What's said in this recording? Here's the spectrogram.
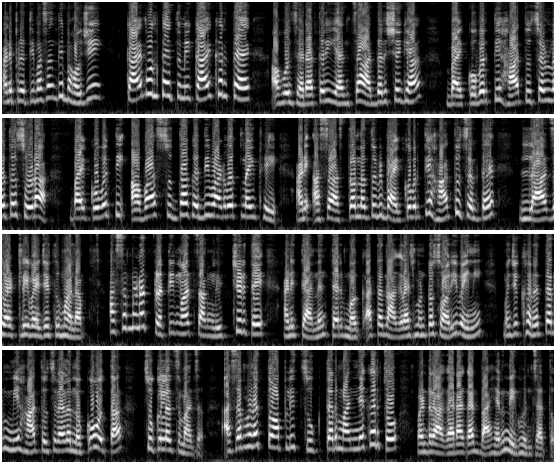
आणि प्रतिमा सांगते भाऊजी काय बोलताय तुम्ही? काय करताय? अहो जरा तरी यांचा आदर्श घ्या. बायकोवरती हात उचलणं तर सोडा. बायकोवरती आवाज सुद्धा कधी वाढवत नाहीत हे. आणि असं असताना तुम्ही बायकोवरती हात उचलताय लाज वाटली पाहिजे तुम्हाला. असं म्हणत प्रतिमा चांगली चिडते आणि त्यानंतर मग आता नागराज म्हणतो सॉरी वहिनी. म्हणजे खरं तर मी हात उचलायला नको होता. चुकलंच माझं. असं म्हणत तो आपली चूक तर मान्य करतो पण रागारागात बाहेर निघून जातो.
